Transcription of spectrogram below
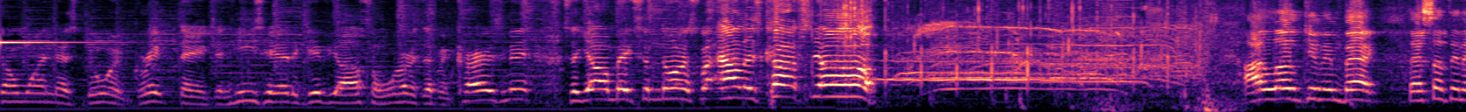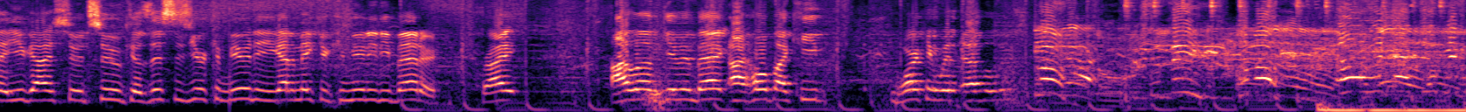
Someone that's doing great things, and he's here to give y'all some words of encouragement. So y'all make some noise for Alex Cox, y'all! I love giving back. That's something that you guys should too, because this is your community. You got to make your community better, right? I love giving back. I hope I keep working with Evolution. Come on! To me! Come on! Oh, we got two people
